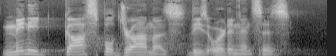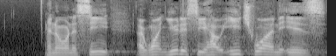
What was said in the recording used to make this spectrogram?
mini gospel dramas, these ordinances. And I want to see, I want you to see how each one is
